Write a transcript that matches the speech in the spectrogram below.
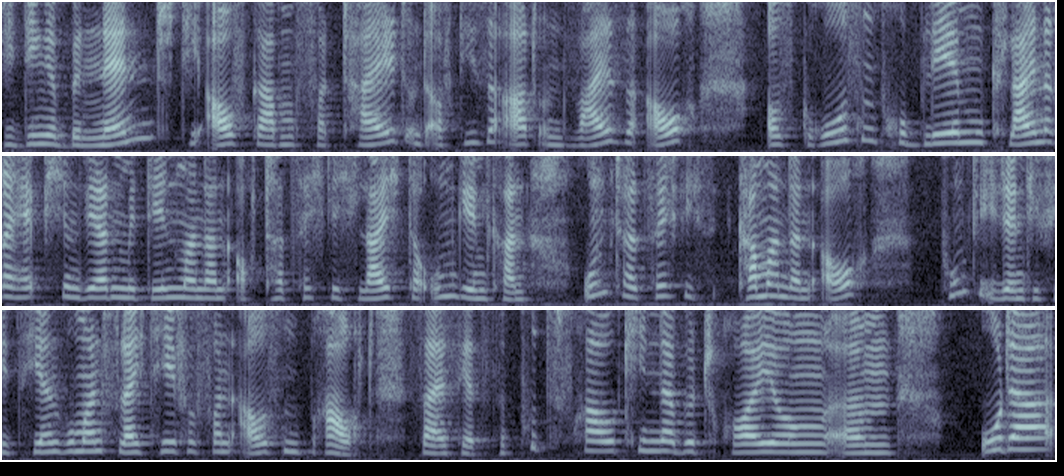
die Dinge benennt, die Aufgaben verteilt und auf diese Art und Weise auch aus großen Problemen kleinere Häppchen werden, mit denen man dann auch tatsächlich leichter umgehen kann. Und tatsächlich kann man dann auch Punkte identifizieren, wo man vielleicht Hilfe von außen braucht. Sei es jetzt eine Putzfrau, Kinderbetreuung ähm, oder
